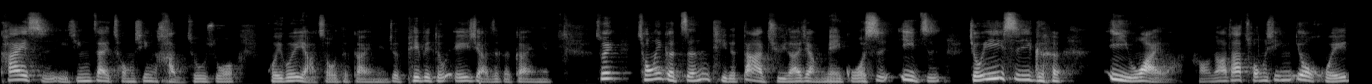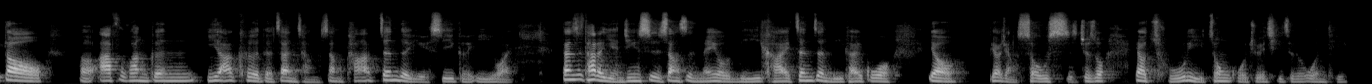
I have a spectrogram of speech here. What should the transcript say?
开始已经在重新喊出说回归亚洲的概念，就 pivot to Asia 这个概念。所以，从一个整体的大局来讲，美国是一直九一是一个意外了。好，然后他重新又回到。呃，阿富汗跟伊拉克的战场上，他真的也是一个意外，但是他的眼睛事实上是没有离开，真正离开过。要不要讲收拾，就是说要处理中国崛起这个问题。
